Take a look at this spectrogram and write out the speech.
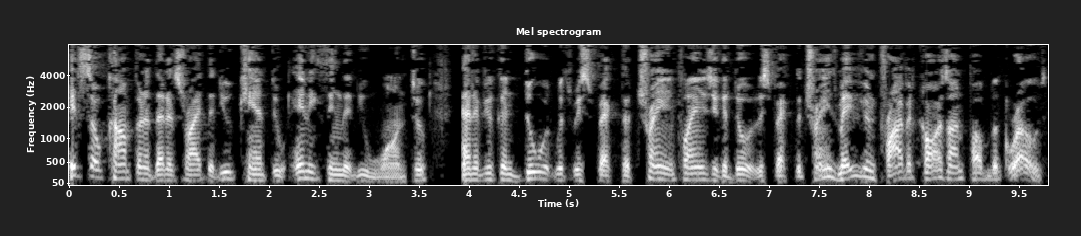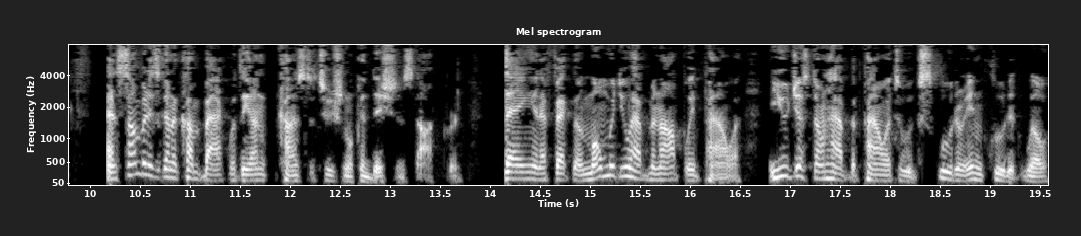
it's so confident that it's right that you can't do anything that you want to. And if you can do it with respect to train planes, you can do it with respect to trains, maybe even private cars on public roads. And somebody's going to come back with the unconstitutional conditions doctrine saying in effect, the moment you have monopoly power, you just don't have the power to exclude or include at will.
